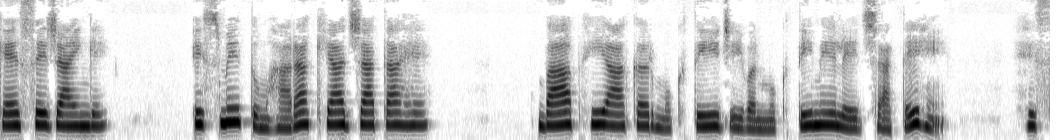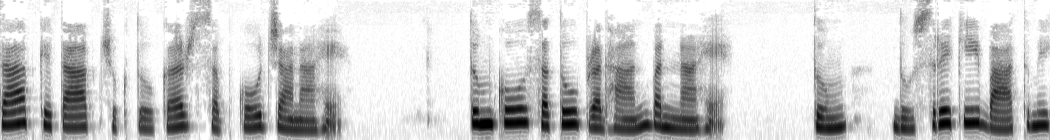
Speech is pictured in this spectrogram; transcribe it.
कैसे जाएँगे? इसमें तुम्हारा क्या जाता है? बाप ही आकर मुक्ति, जीवन मुक्ति में ले जाते हैं। हिसाब किताब चुकतो कर सबको जाना है। तुमको सतो प्रधान बनना है। तुम दूसरे की बात में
